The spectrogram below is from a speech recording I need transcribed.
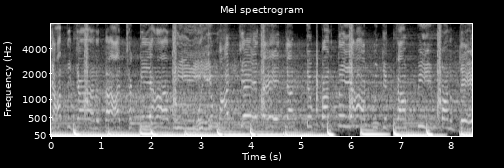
ਜਾਤ ਜਾਣਦਾ ਛੱਕਿਆ ਵੀ। ਕੁਝ ਮਾਝੇ ਦੇ ਜੱਟ ਬਣਦੇ ਆ ਕੁਝ ਕਾਪੀ ਬਣਦੇ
